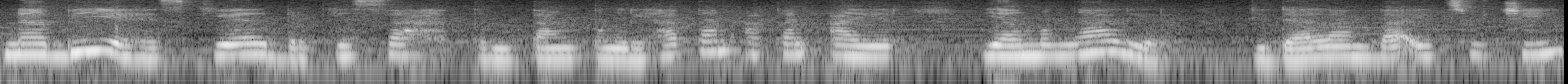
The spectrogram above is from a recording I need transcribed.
Nabi Yehezkiel berkisah tentang penglihatan akan air yang mengalir di dalam bait suci.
